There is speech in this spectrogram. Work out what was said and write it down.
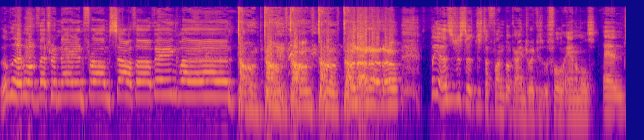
The little veterinarian from south of England. Dum dum dum dum dum dum dum. dum. But yeah, this is just a just a fun book I enjoyed because it was full of animals. And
